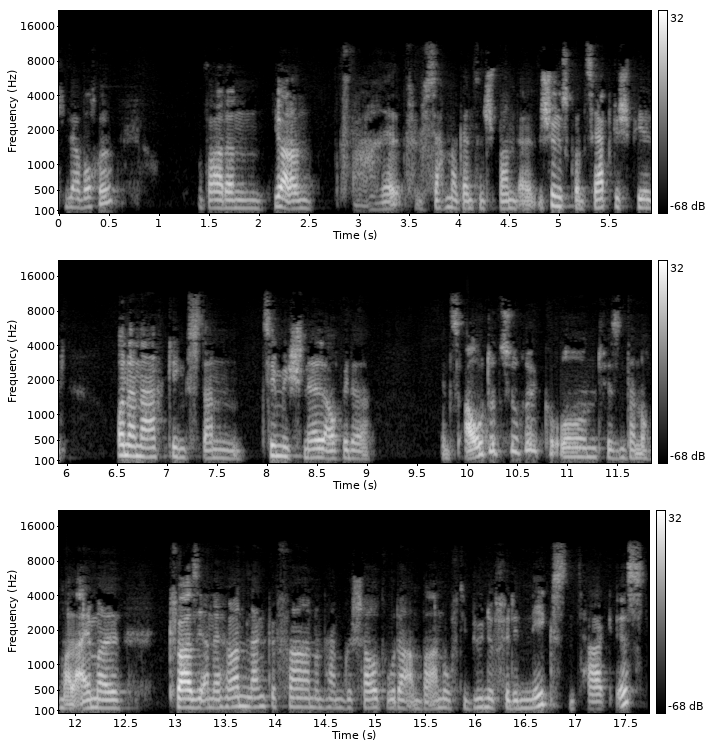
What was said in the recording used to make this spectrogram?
Kieler Woche. War dann, ja, dann war, ich sag mal, ganz entspannt, ein schönes Konzert gespielt. Und danach ging es dann ziemlich schnell auch wieder ins Auto zurück und wir sind dann nochmal einmal quasi an der Hörn lang gefahren und haben geschaut, wo da am Bahnhof die Bühne für den nächsten Tag ist.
